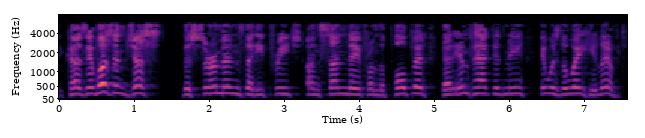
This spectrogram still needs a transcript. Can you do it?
Because it wasn't just the sermons that he preached on Sunday from the pulpit that impacted me, it was the way he lived.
